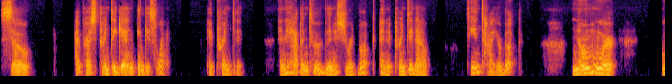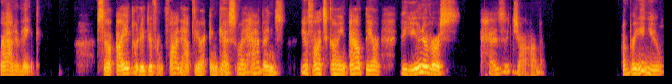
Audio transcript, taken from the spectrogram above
So I pressed print again, and guess what? It printed. And it happened to have been a short book, and it printed out the entire book. No more, we're out of ink. So I put a different thought out there and guess what happens? Your thoughts going out there, the universe has a job of bringing you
